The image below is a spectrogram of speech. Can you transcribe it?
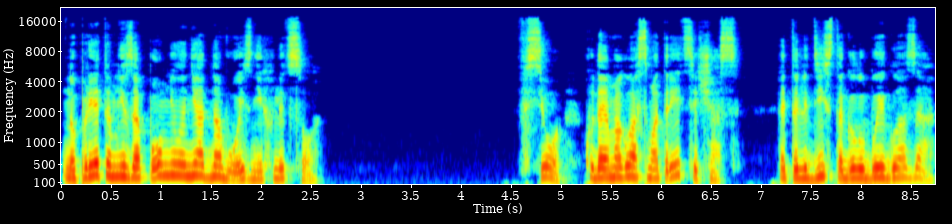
но при этом не запомнила ни одного из них в лицо. Все, куда я могла смотреть сейчас, это льдисто-голубые глаза,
